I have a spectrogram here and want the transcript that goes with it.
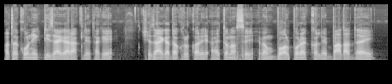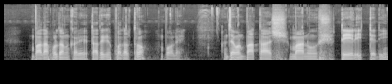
অর্থাৎ কোনো একটি জায়গা রাখলে তাকে সে জায়গা দখল করে, আয়তন আছে এবং বল প্রয়োগ করলে বাধা দেয়, বাধা প্রদান করে, তাদেরকে পদার্থ বলে। যেমন বাতাস, মানুষ, তেল ইত্যাদি,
